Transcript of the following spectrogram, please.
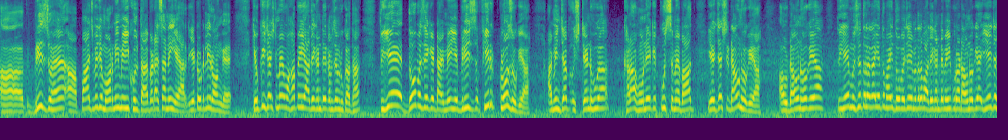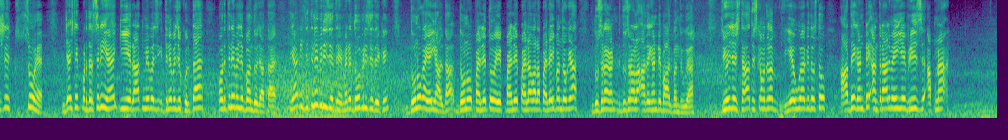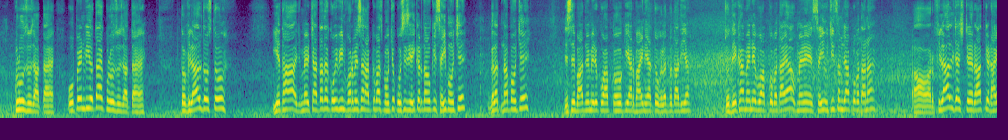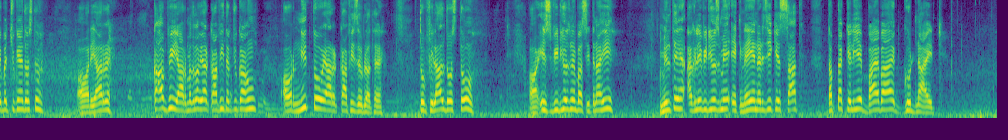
ब्रिज जो है पाँच बजे मॉर्निंग में ही खुलता है बट ऐसा नहीं है यार ये टोटली रॉन्ग है। क्योंकि जस्ट मैं वहाँ पे ही आधे घंटे कम से कम रुका था। तो ये दो बजे के टाइम में ये ब्रिज फिर क्लोज हो गया। आई I मीन mean, जब स्टैंड हुआ खड़ा होने के कुछ समय बाद ये जस्ट डाउन हो गया और डाउन हो गया। तो ये मुझे तो लगा ये तो भाई दो बजे मतलब आधे घंटे में ही पूरा डाउन हो गया। ये जस्ट एक शो है, जस्ट एक प्रदर्शनी है कि ये रात में बस इतने बजे खुलता है और इतने बजे बंद हो जाता है। यहाँ के जितने ब्रिजे थे, मैंने दो ब्रिजे देखे, दोनों का यही हाल था। दोनों पहले तो एक, पहले, पहला वाला पहले ही बंद हो गया, दूसरा दूसरा वाला आधे घंटे बाद बंद हुआ। तो ये जस्ट था। तो इसका मतलब ये हुआ कि दोस्तों, आधे घंटे अंतराल में ही ये ब्रिज अपना क्लोज हो जाता है। ओपन भी होता है क्लोज हो जाता है। तो फ़िलहाल दोस्तों, ये था। मैं चाहता था कोई भी इन्फॉर्मेशन आपके पास पहुँचे, कोशिश यही करता हूँ कि सही पहुँचे, गलत ना पहुँचे, जिससे बाद में मेरे को आप कहो कि यार भाई ने यार तो गलत बता दिया। जो देखा मैंने, वो आपको बताया, मैंने सही उचित समझा आपको बताना। और फ़िलहाल जस्ट रात के ढाई बज चुके हैं दोस्तों। और यार, काफ़ी यार मतलब यार काफ़ी थक चुका हूँ, और नींद तो यार काफ़ी ज़रूरत है। तो फ़िलहाल दोस्तों आ, इस वीडियोज़ में बस इतना ही। मिलते हैं अगले वीडियोज़ में एक नई एनर्जी के साथ। तब तक के लिए बाय बाय गुड नाइट।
